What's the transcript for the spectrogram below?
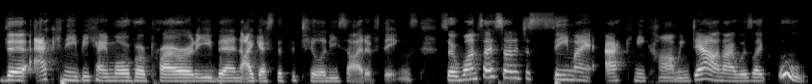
the acne became more of a priority than I guess the fertility side of things. So once I started to see my acne calming down, I was like, ooh,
